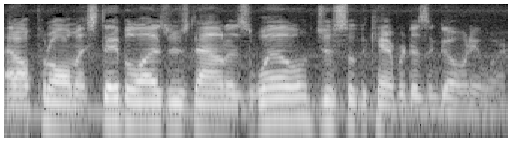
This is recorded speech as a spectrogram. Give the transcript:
and I'll put all my stabilizers down as well, just so the camper doesn't go anywhere.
